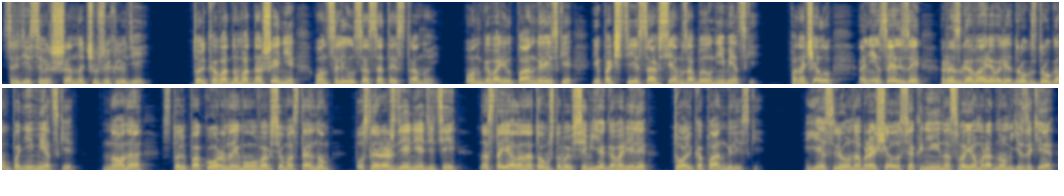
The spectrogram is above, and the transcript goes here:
среди совершенно чужих людей. Только в одном отношении он слился с этой страной. Он говорил по-английски и почти совсем забыл немецкий. Поначалу они с Эльзой разговаривали друг с другом по-немецки, но она, столь покорна ему во всем остальном, после рождения детей настояла на том, чтобы в семье говорили только по-английски. Если он обращался к ней на своем родном языке,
